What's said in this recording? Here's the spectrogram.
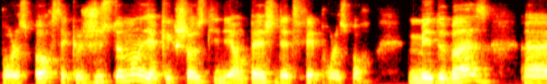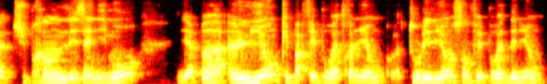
pour le sport, c'est que justement, il y a quelque chose qui lui empêche d'être fait pour le sport. Mais de base, euh, tu prends les animaux, il n'y a pas un lion qui est pas fait pour être un lion. Tous les lions sont faits pour être des lions.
